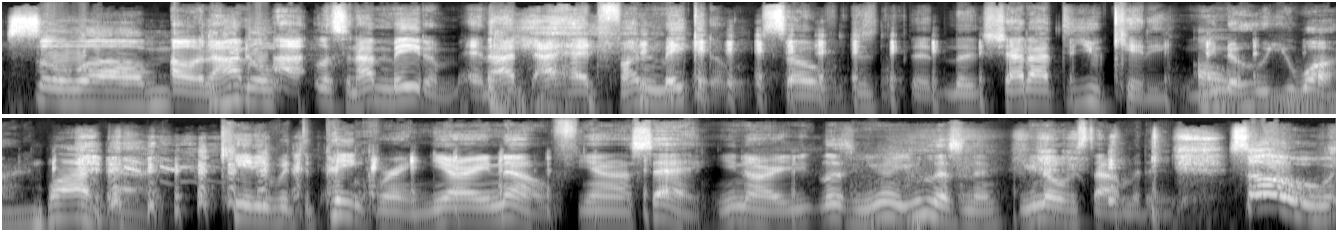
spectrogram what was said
So um, Oh, and you I, know, I listen. I made them, and I, I had fun making them. So just, uh, shout out to you, Kitty. You know who you are, Oh, My God. Kitty with the pink ring. You already know, fiance. You know, you listen. You you listening? You know what time it is. so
